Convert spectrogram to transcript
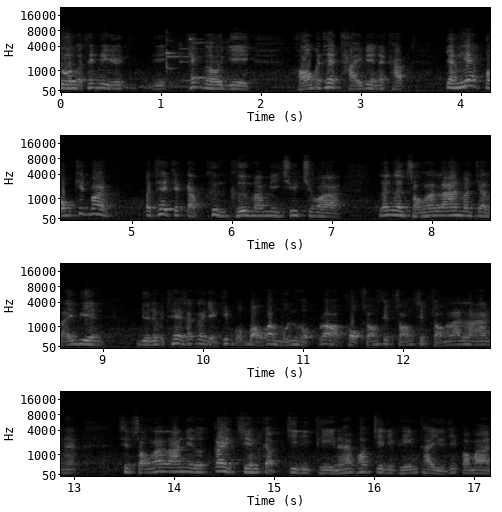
รวมกับเทคโนโลยีเทคโนโลยีของประเทศไทยด้วยนะครับ อย่างเนี้ยผมคิดว่าประเทศจะกลับขึ้นคืนมามีชีวิตชีวา และเงินสองล้านล้านมันจะไหลเวียนอยู่ในประเทศแล้วก็อย่างที่ผมบอกว่าหมุนหกรอบหกสองสิบสองสิบสองล้านล้านฮะสิบสองล้านล้านนี่ก็ใกล้เคียงกับ GDP นะฮะเพราะ GDP ของไทยอยู่ที่ประมาณ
